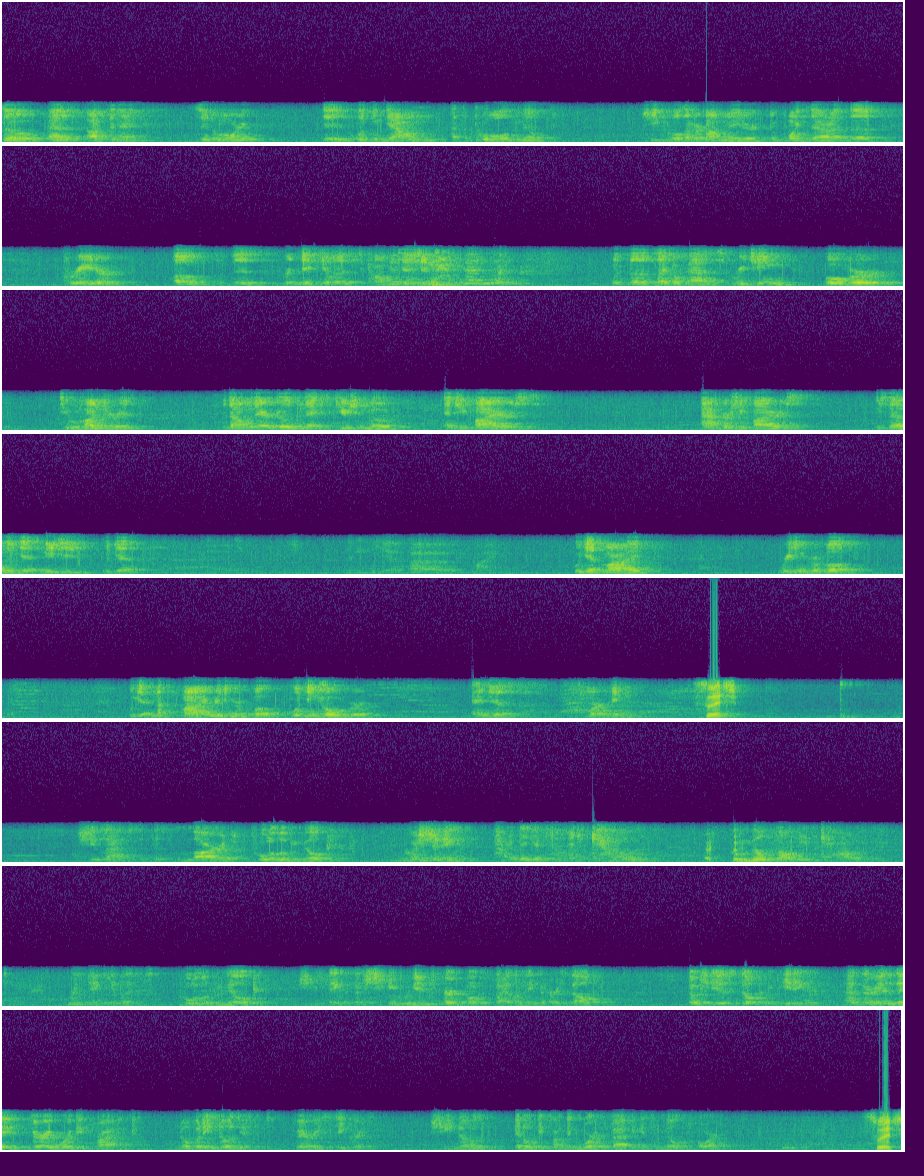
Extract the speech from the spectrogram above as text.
So as Akane Tsunemori is looking down at the pool of milk, she pulls out her Dominator and points out at the creator of this ridiculous competition with the psychopaths reaching over 200. The Dominator goes into execution mode and she fires. After she fires, we suddenly get Nishi, we get Uh, my. we get Mai reading her book. We get N- Mai reading her book, looking over, and just smirking. Switch. She laughs at this large pool of milk, questioning how did they get so many cows? Who milked all these cows? Ridiculous pool of milk. She thinks as she reads her book silently to herself. Though she is still competing, as there is a very worthy prize. Nobody knows it. It's very secret. She knows it'll be something worth diving into milk for. Switch.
